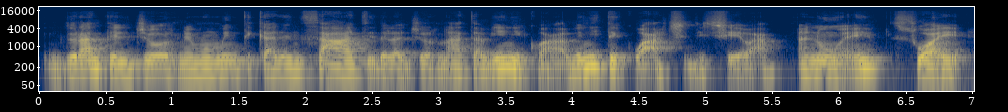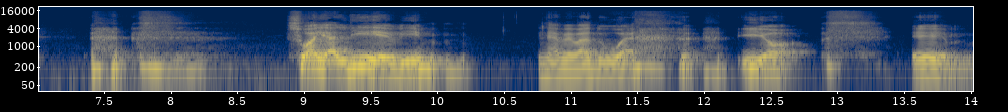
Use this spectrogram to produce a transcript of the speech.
durante il giorno, i momenti cadenzati della giornata, vieni qua, venite qua, ci diceva a noi, suoi, suoi allievi, ne aveva due, io e,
